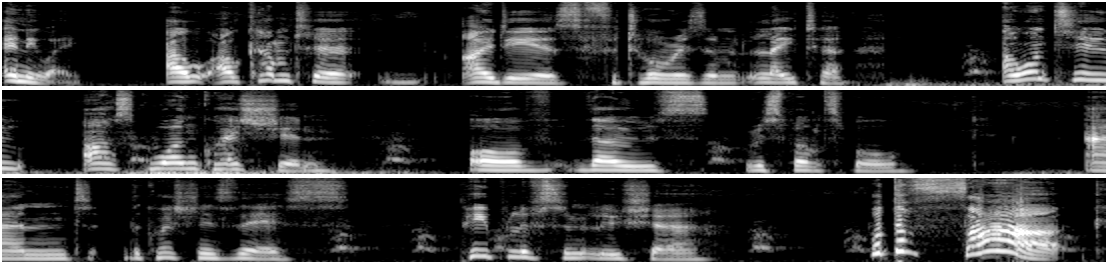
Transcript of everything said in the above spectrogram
Anyway, I'll, I'll come to ideas for tourism later. I want to ask one question of those responsible, and the question is this people of St. Lucia. What the fuck?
